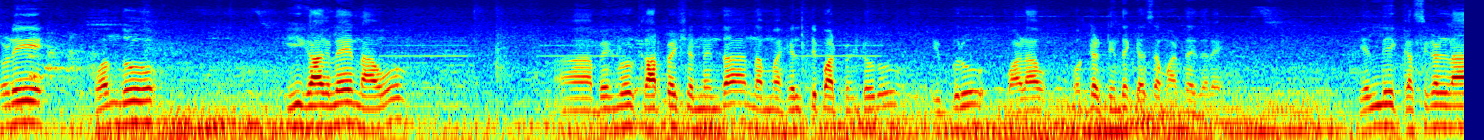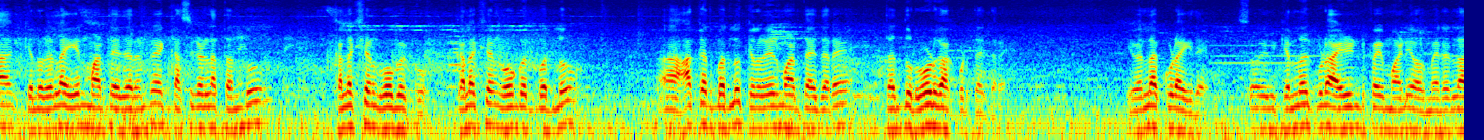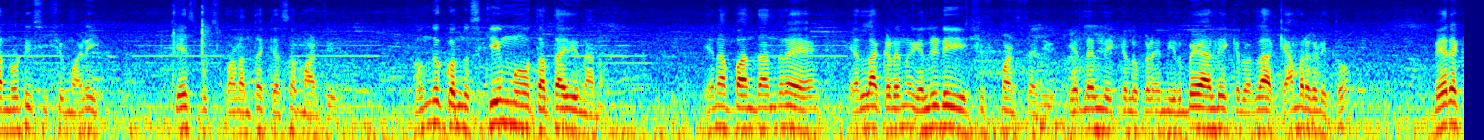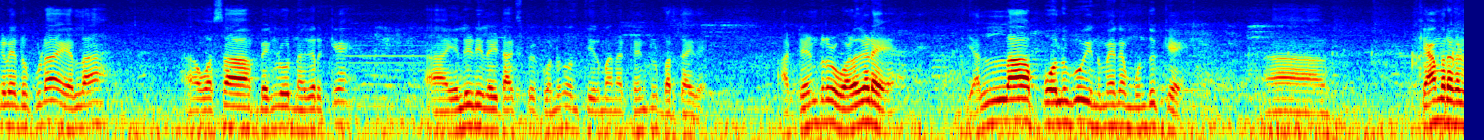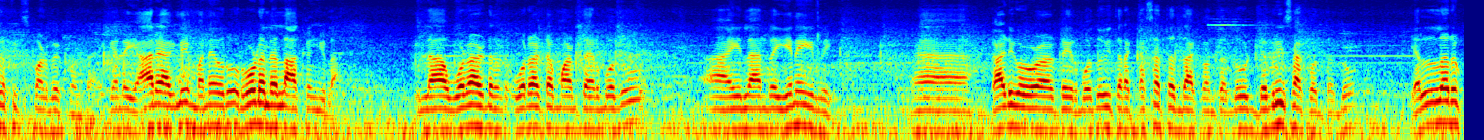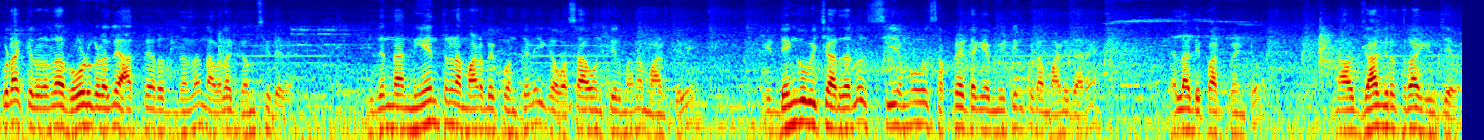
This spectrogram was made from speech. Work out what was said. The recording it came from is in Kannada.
ನೋಡಿ, ಒಂದು, ಈಗಾಗಲೇ ನಾವು ಬೆಂಗಳೂರು ಕಾರ್ಪೊರೇಷನ್ನಿಂದ ನಮ್ಮ ಹೆಲ್ತ್ ಡಿಪಾರ್ಟ್ಮೆಂಟವರು ಇಬ್ಬರು ಭಾಳ ಒಗ್ಗಟ್ಟಿನಿಂದ ಕೆಲಸ ಮಾಡ್ತಾ ಇದ್ದಾರೆ. ಎಲ್ಲಿ ಕಸಗಳನ್ನ ಕೆಲವರೆಲ್ಲ ಏನು ಮಾಡ್ತಾ ಇದ್ದಾರೆ ಅಂದರೆ ಕಸಗಳನ್ನ ತಂದು ಕಲೆಕ್ಷನ್ಗೆ ಹೋಗಬೇಕು. ಕಲೆಕ್ಷನ್ಗೆ ಹೋಗೋದು ಬದಲು ಹಾಕೋದ್ ಬದಲು ಕೆಲವರು ಏನು ಮಾಡ್ತಾ ಇದ್ದಾರೆ, ತಂದು ರೋಡ್ಗೆ ಹಾಕ್ಬಿಡ್ತಾ ಇದ್ದಾರೆ. ಇವೆಲ್ಲ ಕೂಡ ಇದೆ. ಸೊ ಇದಕ್ಕೆಲ್ಲ ಕೂಡ ಐಡೆಂಟಿಫೈ ಮಾಡಿ, ಅವ್ರ ಮೇಲೆಲ್ಲ ನೋಟಿಸ್ ಇಶ್ಯೂ ಮಾಡಿ ಕೇಸ್ ಬುಕ್ಸ್ ಮಾಡೋಂಥ ಕೆಲಸ ಮಾಡ್ತೀವಿ. ಮುಂದಕ್ಕೊಂದು ಸ್ಕೀಮು ತರ್ತಾಯಿದ್ದೀನಿ ನಾನು. ಏನಪ್ಪ ಅಂತಂದರೆ, ಎಲ್ಲ ಕಡೆನೂ ಎಲ್ ಇ ಡಿ ಶಿಫ್ಟ್ ಮಾಡಿಸ್ತಾ ಇದ್ದೀವಿ. ಎಲ್ಲೆಲ್ಲಿ ಕೆಲವು ಕಡೆ ನಿರ್ಭಯಲ್ಲಿ ಕೆಲವೆಲ್ಲ ಕ್ಯಾಮ್ರಾಗಳಿತ್ತು. ಬೇರೆ ಕಡೆನೂ ಕೂಡ ಎಲ್ಲ ಹೊಸ ಬೆಂಗಳೂರು ನಗರಕ್ಕೆ ಎಲ್ ಇ ಡಿ ಲೈಟ್ ಹಾಕ್ಸ್ಬೇಕು ಅನ್ನೋದು ಒಂದು ತೀರ್ಮಾನ ಟೆಂಡ್ರ್ ಬರ್ತಾಯಿದೆ ಆ ಟೆಂಡ್ರ್ ಒಳಗಡೆ ಎಲ್ಲ ಪೋಲ್ಗೂ ಇನ್ಮೇಲೆ ಮುಂದಕ್ಕೆ ಕ್ಯಾಮ್ರಾಗಳನ್ನ ಫಿಕ್ಸ್ ಮಾಡಬೇಕು ಅಂತ. ಯಾಕೆಂದರೆ ಯಾರೇ ಆಗಲಿ ಮನೆಯವರು ರೋಡಲ್ಲೆಲ್ಲ ಹಾಕಂಗಿಲ್ಲ. ಇಲ್ಲ ಓಡಾಟ ಓಡಾಟ ಮಾಡ್ತಾ ಇರ್ಬೋದು ಇಲ್ಲ ಅಂದರೆ ಏನೇ ಇರಲಿ ಗಾಡಿಗಳು ಓಡಾಟ ಇರ್ಬೋದು, ಈ ಥರ ಕಸ ತಂದು ಹಾಕುವಂಥದ್ದು ಡೆಬ್ರೀಸ್ ಹಾಕುವಂಥದ್ದು, ಎಲ್ಲರೂ ಕೂಡ ಕೆಲವರೆಲ್ಲ ರೋಡ್ಗಳಲ್ಲಿ ಆಗ್ತಾ ಇರೋದನ್ನ ನಾವೆಲ್ಲ ಗಮನಿಸಿದ್ದೇವೆ. ಇದನ್ನು ನಿಯಂತ್ರಣ ಮಾಡಬೇಕು ಅಂತೇಳಿ ಈಗ ಹೊಸ ಒಂದು ತೀರ್ಮಾನ ಮಾಡ್ತೀವಿ. ಈ ಡೆಂಗು ವಿಚಾರದಲ್ಲೂ ಸಿ ಎಮ್ಮು ಸಪ್ರೇಟಾಗಿ ಮೀಟಿಂಗ್ ಕೂಡ ಮಾಡಿದ್ದಾರೆ ಎಲ್ಲ ಡಿಪಾರ್ಟ್ಮೆಂಟು ನಾವು ಜಾಗೃತರಾಗಿದ್ದೇವೆ.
